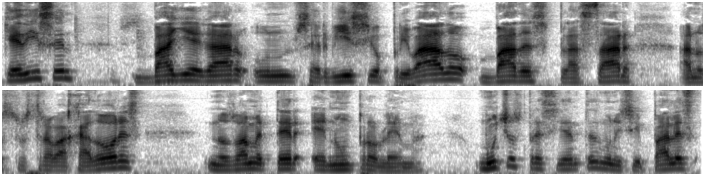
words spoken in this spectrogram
que dicen va a llegar un servicio privado, va a desplazar a nuestros trabajadores, nos va a meter en un problema. Muchos presidentes municipales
